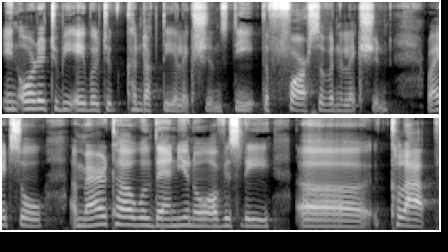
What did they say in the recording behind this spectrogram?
in order to be able to conduct the elections, the, the farce of an election, right? So America will then, you know, obviously uh, clap,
